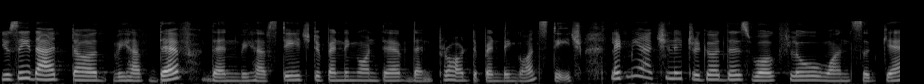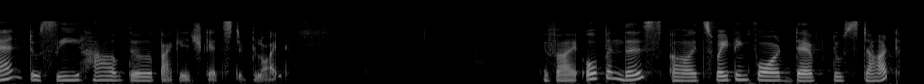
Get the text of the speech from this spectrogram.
You see that uh, we have dev, then we have stage depending on dev, then prod depending on stage. Let me actually trigger this workflow once again to see how the package gets deployed. If I open this, uh, it's waiting for dev to start.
